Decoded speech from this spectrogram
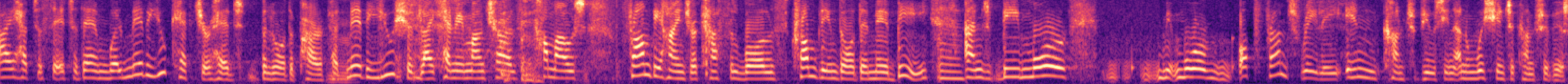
I had to say to them, well, maybe you kept your head below the parapet. Mm. Maybe you should, like Henry Mount Charles, come out from behind your castle walls, crumbling though they may be, mm. and be more, more upfront, really, in contributing and wishing to contribute.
